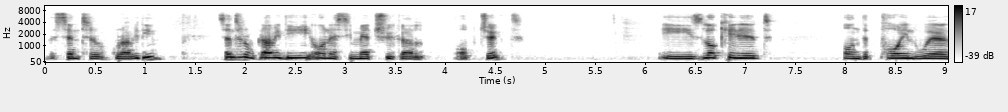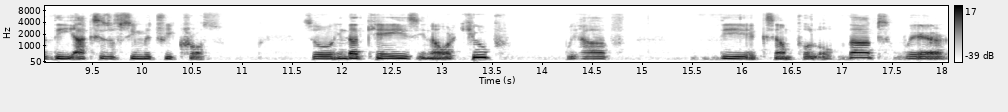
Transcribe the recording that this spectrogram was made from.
the center of gravity. Center of gravity on a symmetrical object is located on the point where the axis of symmetry cross. So in that case, in our cube, we have the example of that where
